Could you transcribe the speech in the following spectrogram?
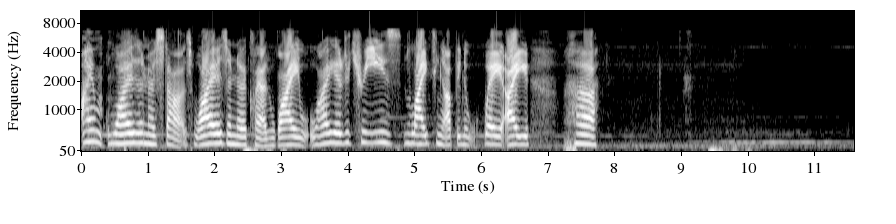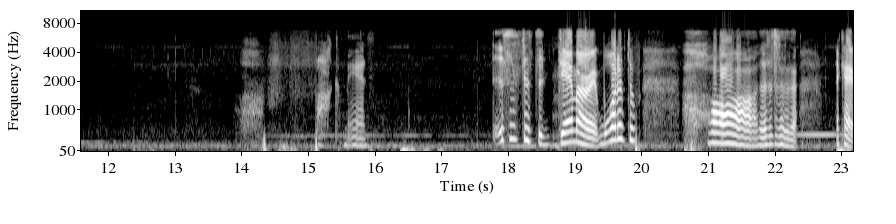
I'm. Why are there no stars? Why is there no clouds? Why? Why are the trees lighting up in a way I? Man. This is just a demo. What if the... Oh, okay.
